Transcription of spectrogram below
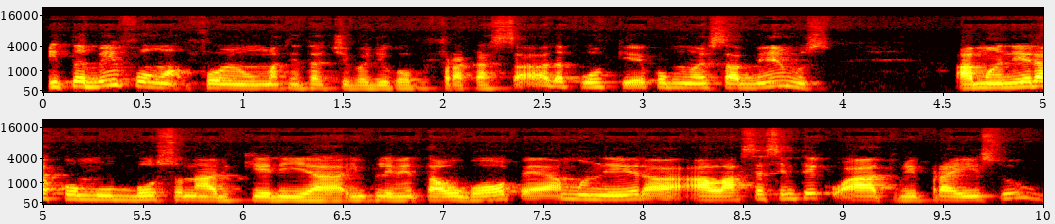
E também foi uma, foi uma tentativa de golpe fracassada, porque, como nós sabemos, a maneira como o Bolsonaro queria implementar o golpe é a maneira a lá 64, e para isso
